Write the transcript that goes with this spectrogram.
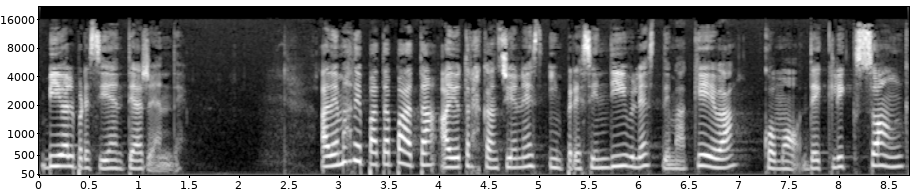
Viva el presidente Allende. Además de Pata Pata, hay otras canciones imprescindibles de Makeba, como The Click Song,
